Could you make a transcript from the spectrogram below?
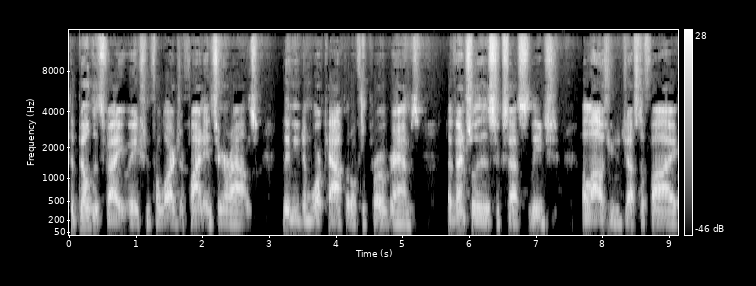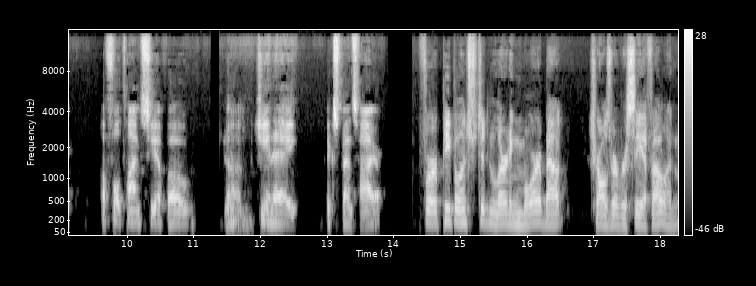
to build its valuation for larger financing rounds, leading to more capital for programs. Eventually, the success leads allows you to justify a full time CFO, um, G&A expense hire. For people interested in learning more about Charles River CFO and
